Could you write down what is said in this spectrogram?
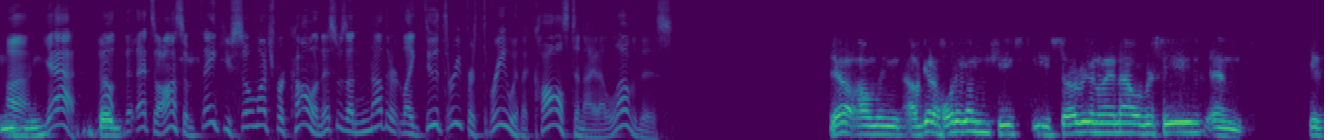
Uh, mm-hmm. Uh, yeah. No, th- that's awesome. Thank you so much for calling. This was another like, dude, three for three with the calls tonight. I love this. Yeah. I mean, I'll get a hold of him. He's he's serving right now overseas, and he's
